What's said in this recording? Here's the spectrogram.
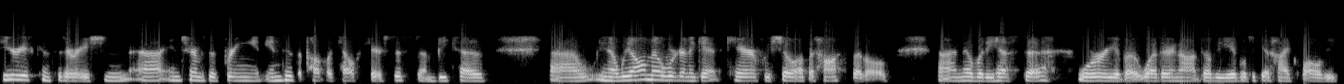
serious consideration uh, in terms of bringing it into the public health care system because uh, you know we all know we're going to get care if we show up at hospitals. Uh, nobody has to worry about whether or not they'll be able to get high quality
